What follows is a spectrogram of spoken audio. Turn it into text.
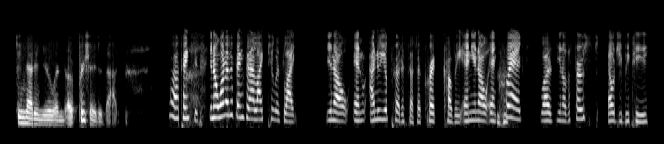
seen that in you and appreciated that. Well, thank you. You know, one of the things that I like too is like, you know, and I knew your predecessor, Craig Covey, and you know, and mm-hmm. Craig was, you know, the first LGBT,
